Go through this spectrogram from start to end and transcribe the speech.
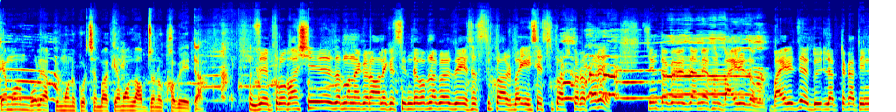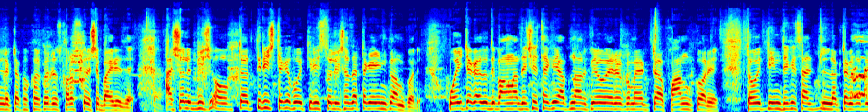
কেমন বলে আপনি মনে করছেন বা কেমন লাভজনক হবে এটা? যে প্রবাসী মনে করে অনেকে চিন্তা ভাবনা করে যে এসএসসি পাস বা এইচএসসি পাস করার পরে চিন্তা করে যে আমি এখন বাইরে যাব। বাইরে যে দুই লাখ টাকা তিন লাখ টাকা খরচ করে খরচ করে সে বাইরে যায়। আসলে বিশ তিরিশ থেকে পঁয়ত্রিশ চল্লিশ হাজার টাকা ইনকাম করে। ওই টাকা যদি বাংলাদেশে থেকে আপনার কেউ এরকম একটা ফার্ম করে তো ওই তিন থেকে চার লাখ টাকা যদি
